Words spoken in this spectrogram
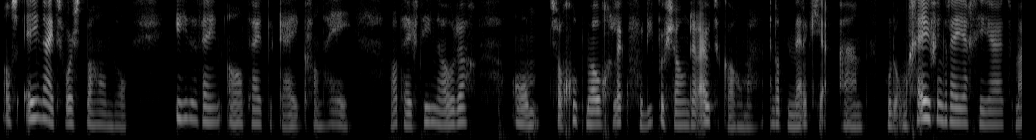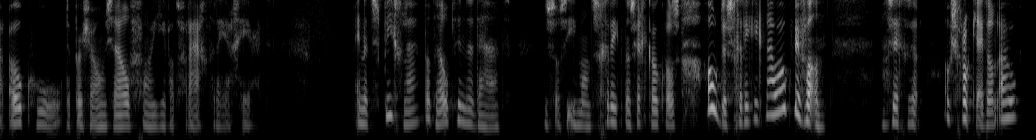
als eenheidsworst behandel. Iedereen altijd bekijk van hé, hey, wat heeft die nodig om zo goed mogelijk voor die persoon eruit te komen? En dat merk je aan hoe de omgeving reageert, maar ook hoe de persoon zelf van wie je wat vraagt reageert. En het spiegelen, dat helpt inderdaad. Dus als iemand schrikt, dan zeg ik ook wel eens: Oh, daar schrik ik nou ook weer van. Dan zeggen ze: Oh, schrok jij dan ook?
